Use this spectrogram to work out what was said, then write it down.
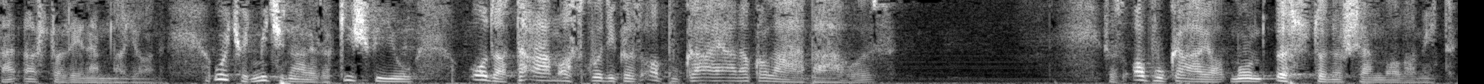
Hát azt azért nem nagyon. Úgyhogy mit csinál ez a kisfiú? Oda támaszkodik az apukájának a lábához. És az apukája mond ösztönösen valamit.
